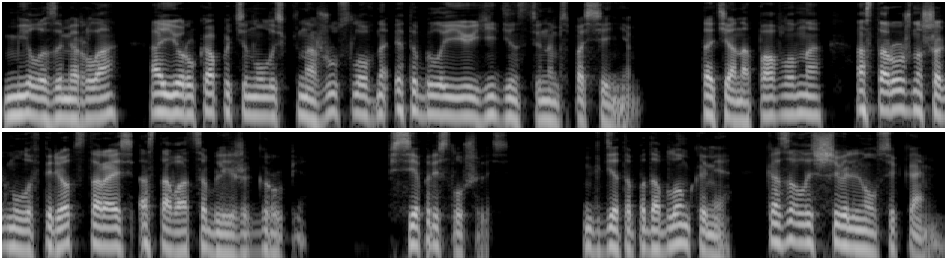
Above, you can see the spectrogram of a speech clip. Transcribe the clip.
Мила замерла, а ее рука потянулась к ножу, словно это было ее единственным спасением. Татьяна Павловна осторожно шагнула вперед, стараясь оставаться ближе к группе. Все прислушались. Где-то под обломками Казалось, шевельнулся камень.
